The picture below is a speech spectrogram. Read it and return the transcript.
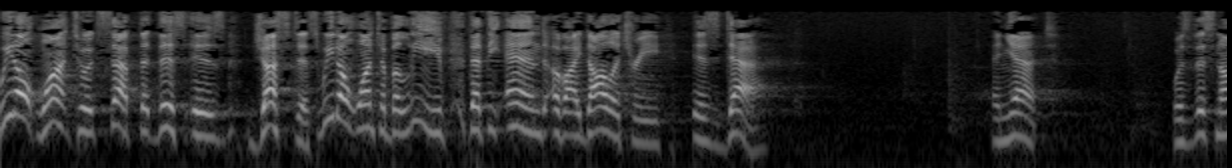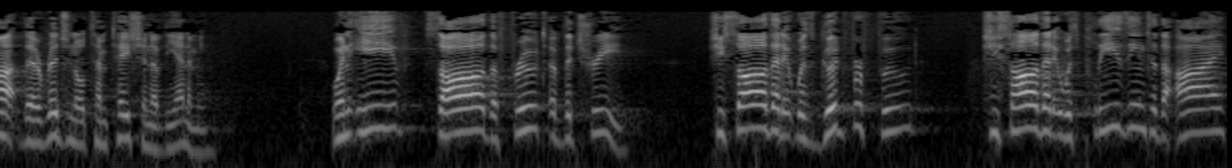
We don't want to accept that this is justice. We don't want to believe that the end of idolatry is death. And yet, was this not the original temptation of the enemy? When Eve saw the fruit of the tree, she saw that it was good for food. She saw that it was pleasing to the eye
